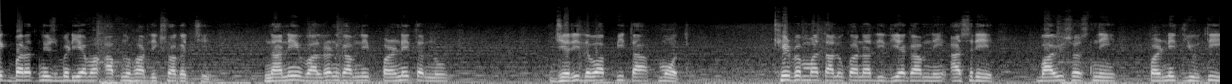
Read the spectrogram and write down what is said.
એક ભારત ન્યૂઝ મીડિયામાં આપનું હાર્દિક સ્વાગત છે. નાની વાલરણ ગામની પરણેતરનું ઝેરી દવા પીતા મોત. ખેડબ્રહ્મા તાલુકાના દીધિયા ગામની આશરે બાવીસ વર્ષની પરણિત યુવતી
